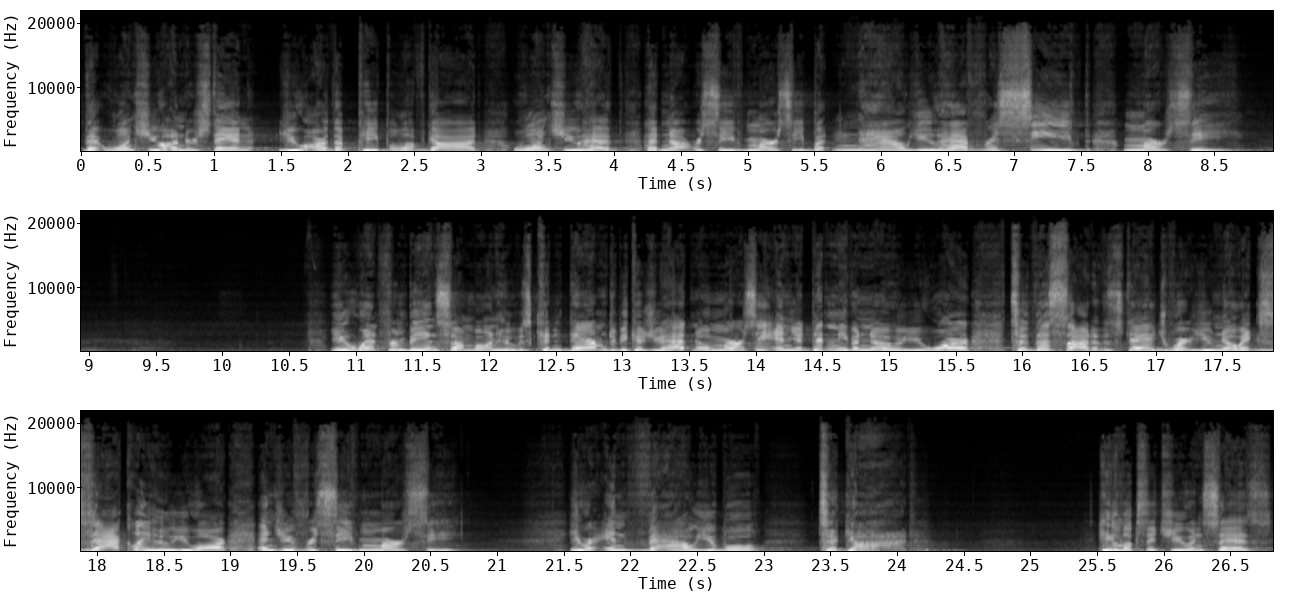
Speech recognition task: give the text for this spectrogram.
that once you understand you are the people of God, once you had, had not received mercy, but now you have received mercy. You went from being someone who was condemned because you had no mercy and you didn't even know who you were to this side of the stage where you know exactly who you are and you've received mercy. You are invaluable to God. He looks at you and says,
